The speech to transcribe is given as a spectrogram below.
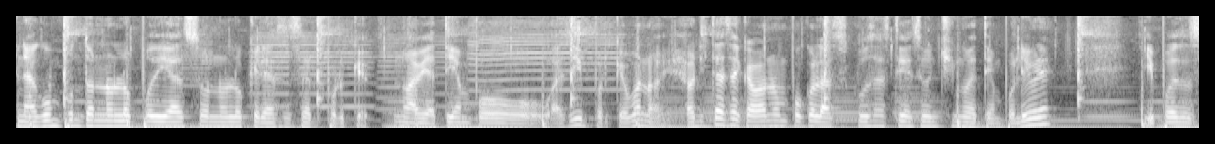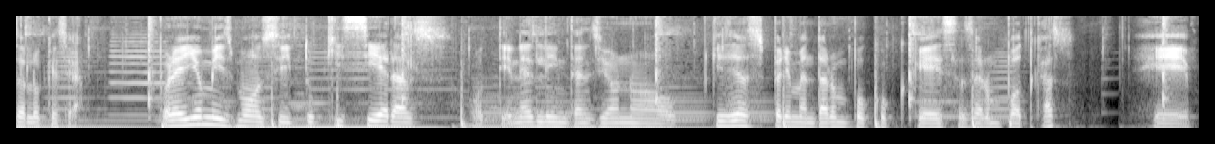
en algún punto no lo podías o no lo querías hacer porque no había tiempo o así, porque bueno, ahorita se acabaron un poco las excusas, tienes un chingo de tiempo libre y puedes hacer lo que sea. Por ello mismo, si tú quisieras o tienes la intención o quisieras experimentar un poco qué es hacer un podcast, eh,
